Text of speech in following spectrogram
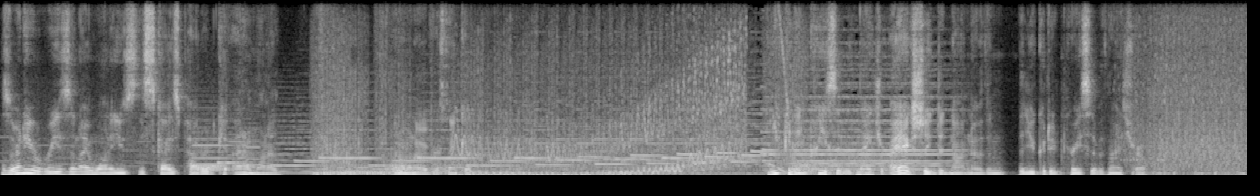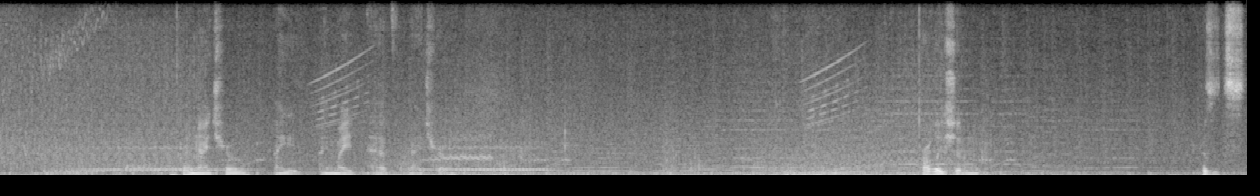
Is there any reason I want to use this guy's powdered I don't want to... I don't want to overthink it. You can increase it with nitro. I actually did not know that you could increase it with nitro. Is there nitro? I, I might have nitro. Probably shouldn't. Because it's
